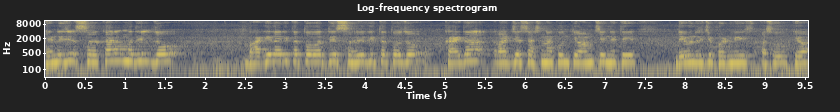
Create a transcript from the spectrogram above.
ह्यांनी जे सहकारामधील जो भागीदारी तत्वावरती सहयोगी तत्व जो कायदा राज्य शासनाकडून किंवा आमचे नेते देवेंद्रजी फडणवीस असो किंवा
